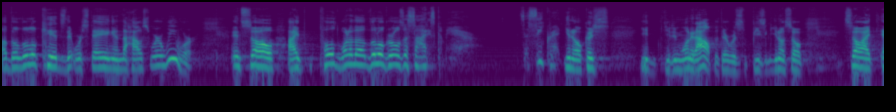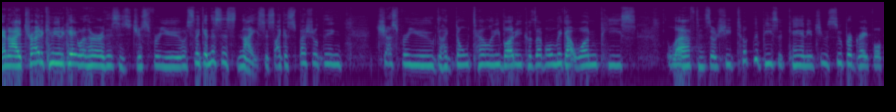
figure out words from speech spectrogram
of the little kids that were staying in the house where we were. And so I pulled one of the little girls aside. He's come here. It's a secret, you know, because you, you didn't want it out that there was a piece of, you know, so so I and I tried to communicate with her, this is just for you. I was thinking this is nice. It's like a special thing just for you. Like, don't tell anybody because I've only got one piece left. And so she took the piece of candy and she was super grateful.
